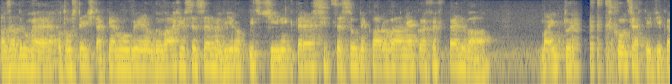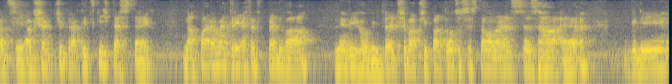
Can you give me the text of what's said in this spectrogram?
A za druhé, o tom jste již také mluvil, dováží se sem výrobky z Číny, které sice jsou deklarovány jako FFP2, mají tureckou certifikaci, avšak při praktických testech na parametry FFP2 nevyhoví. To je třeba případ toho, co se stalo na SSHR, kdy,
